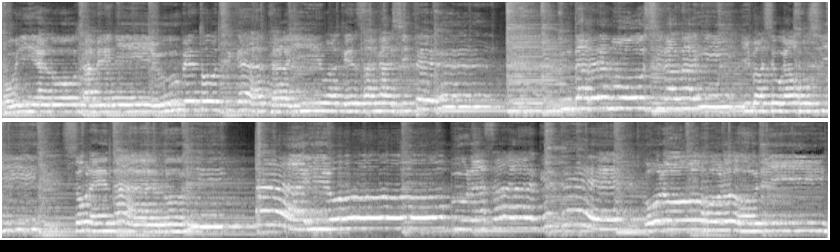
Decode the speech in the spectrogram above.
今夜のために夕べと誓った言い訳探してそれなのに愛をぶら下げてほろほろり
